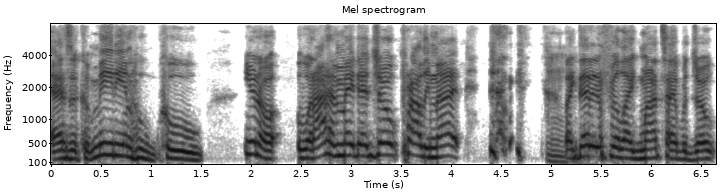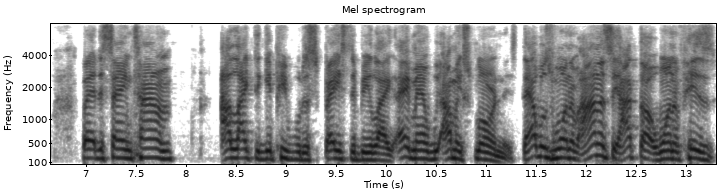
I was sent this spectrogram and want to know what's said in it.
As a comedian who who you know would I have made that joke? Probably not. Mm. like that didn't feel like my type of joke. But at the same time, I like to give people the space to be like, "Hey, man, we, I'm exploring this." That was one of honestly, I thought one of his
